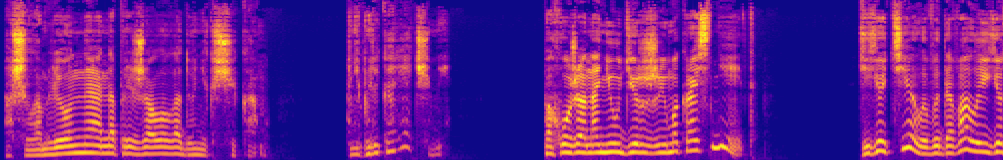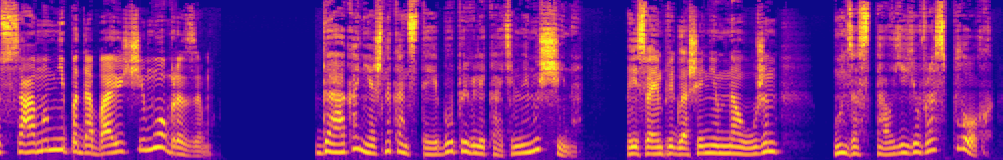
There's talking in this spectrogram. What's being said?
Ошеломленная, она прижала ладони к щекам. Они были горячими. Похоже, она неудержимо краснеет. Ее тело выдавало ее самым неподобающим образом. Да, конечно, констейбл — привлекательный мужчина. И своим приглашением на ужин он застал ее врасплох —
